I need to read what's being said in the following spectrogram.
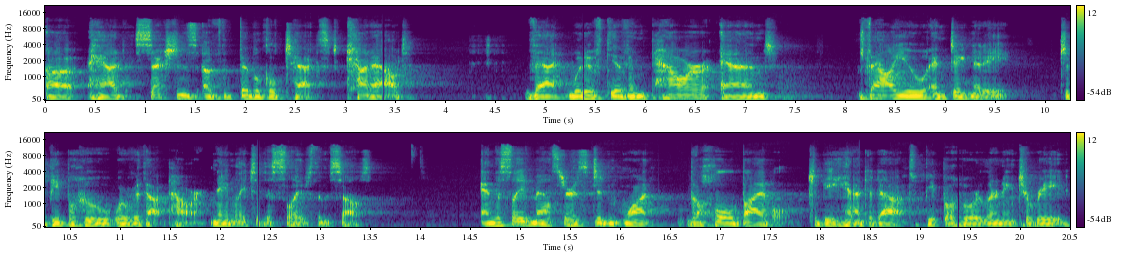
uh, had sections of the biblical text cut out that would have given power and value and dignity to people who were without power, namely to the slaves themselves. And the slave masters didn't want the whole Bible to be handed out to people who were learning to read.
